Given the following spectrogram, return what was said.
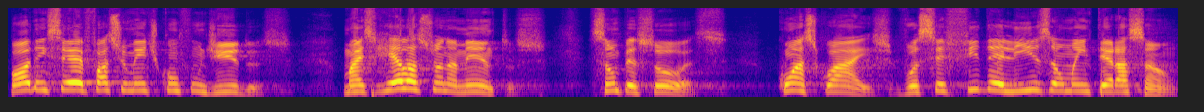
Podem ser facilmente confundidos, mas relacionamentos são pessoas com as quais você fideliza uma interação.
